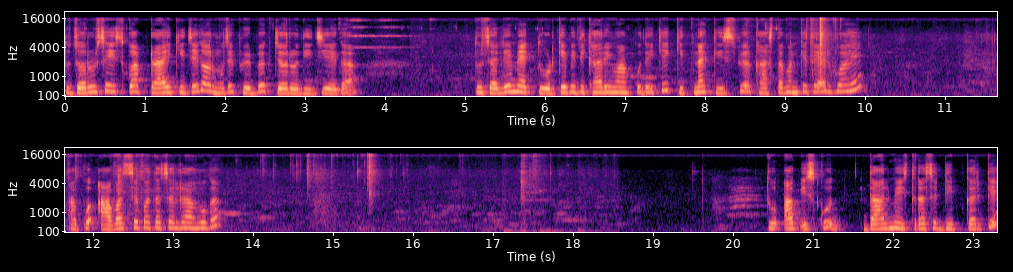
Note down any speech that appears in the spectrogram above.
तो ज़रूर से इसको आप ट्राई कीजिएगा और मुझे फीडबैक ज़रूर दीजिएगा। तो चलिए, मैं एक तोड़ के भी दिखा रही हूँ आपको। देखिए, कितना क्रिस्पी और खास्ता बन के तैयार हुआ है। आपको आवाज़ से पता चल रहा होगा। तो आप इसको दाल में इस तरह से डिप करके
